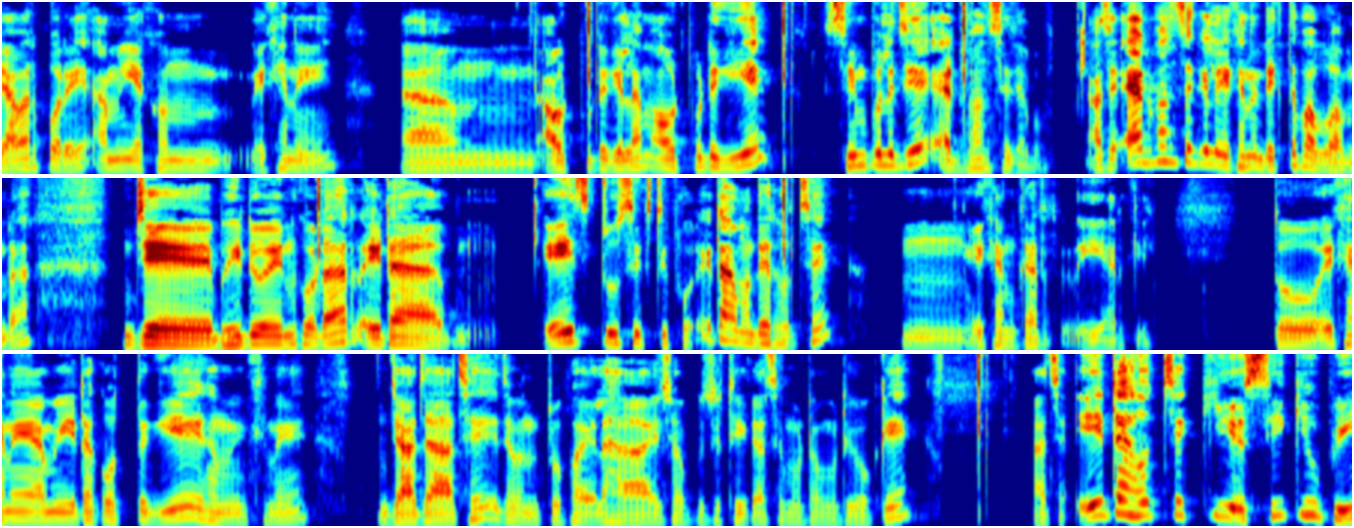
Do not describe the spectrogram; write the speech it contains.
যাওয়ার পরে আমি এখন এখানে আউটপুটে গেলাম। আউটপুটে গিয়ে সিম্পলে যে অ্যাডভান্সে যাব। আচ্ছা অ্যাডভান্সে গেলে এখানে দেখতে পাবো আমরা যে ভিডিও এনকোডার এটা এইচ টু সিক্সটি ফোর এটা আমাদের হচ্ছে এখানকার এই আর কি। তো এখানে আমি এটা করতে গিয়ে আমি এখানে যা যা আছে, যেমন প্রোফাইল হাই সব কিছু ঠিক আছে মোটামুটি ওকে আচ্ছা এটা হচ্ছে কি সিকিউপি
